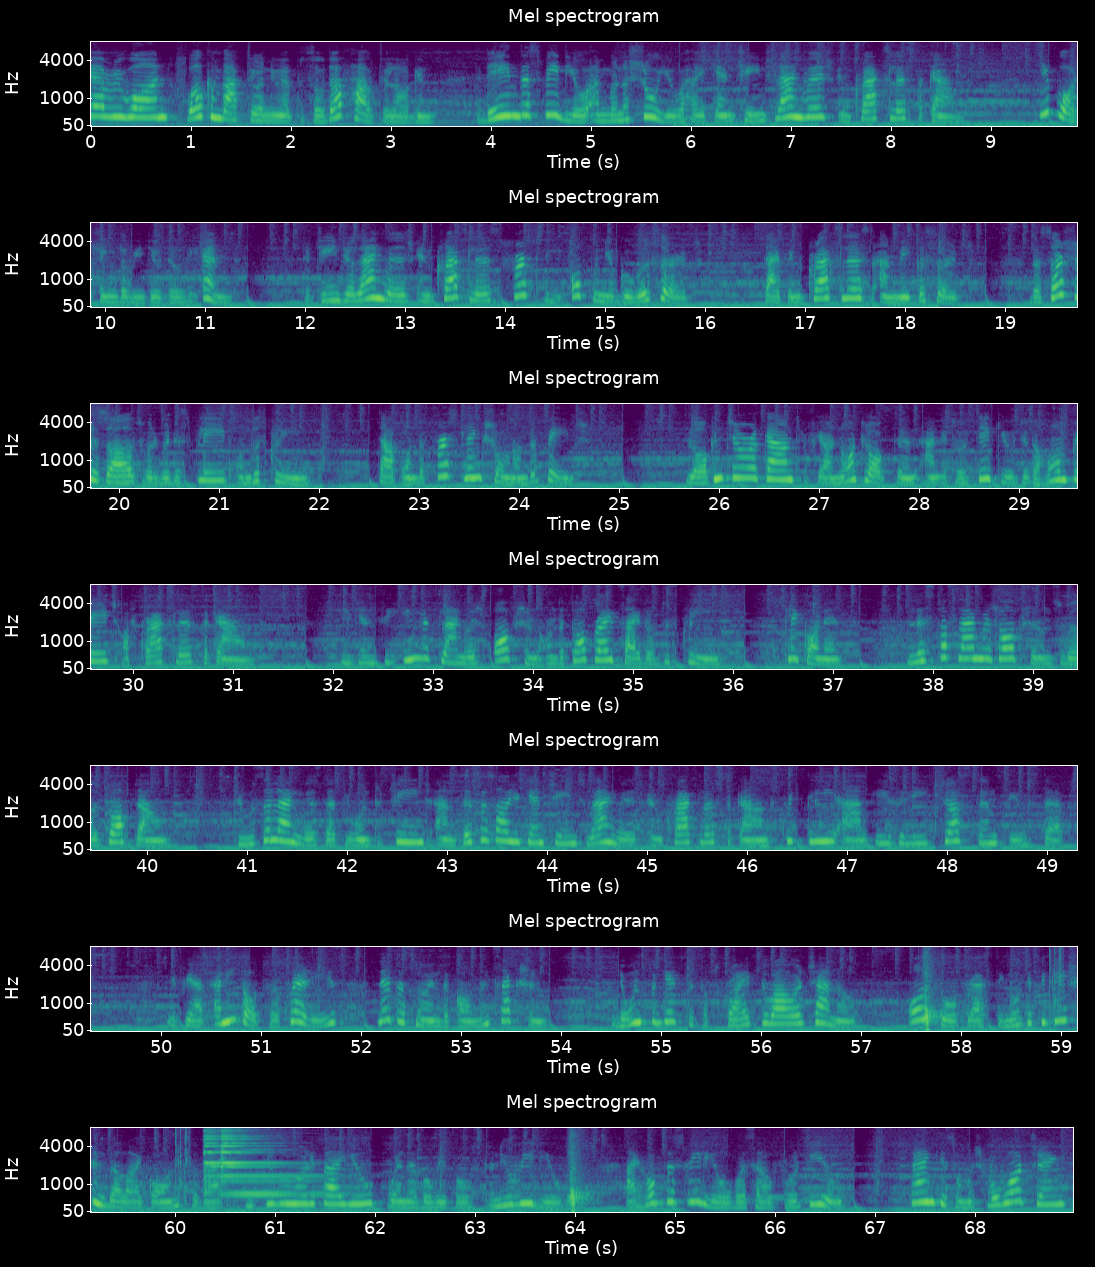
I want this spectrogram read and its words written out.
Everyone, welcome back to a new episode of How to Login. Today in this video, I'm gonna show you how you can change language in Craigslist account. Keep watching the video till the end. To change your language in Craigslist, firstly open your Google search. Type in Craigslist and make a search. The search results will be displayed on the screen. Tap on the first link shown on the page. Log into your account if you are not logged in and it will take you to the home page of Craigslist account. You can see English language option on the top right side of the screen. Click on it. List of language options will drop down. Choose the language that you want to change and this is how you can change language in Craigslist account quickly and easily just in few steps. If you have any thoughts or queries, let us know in the comment section. Don't forget to subscribe to our channel. Also press the notification bell icon so that YouTube will notify you whenever we post a new video. I hope this video was helpful to you. Thank you so much for watching.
